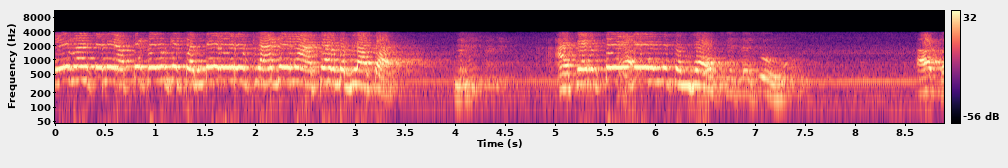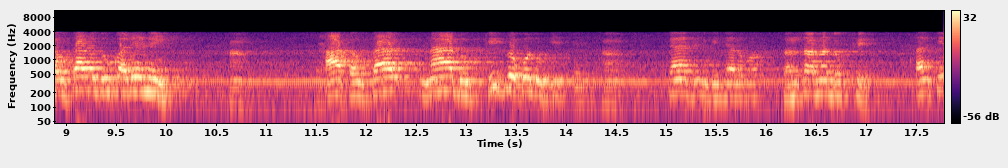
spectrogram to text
એ વાત અને આપણે કહ્યું કે પંદર વર્ષ લાગે એના આચાર બદલાતા. આચાર તો એમને સમજાય. એટલે શું? આ સંસારનું દુઃખ અડે નહીં. આ સંસાર ના દુઃખી જ લોકો દુઃખી છે. હા ત્યાંથી દુઃખી આ લોકો? સંસારના દુઃખથી. અને તે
